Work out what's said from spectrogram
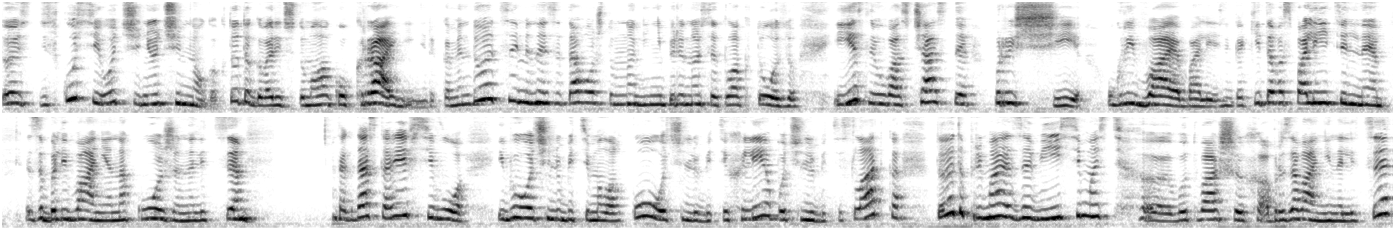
То есть дискуссий очень-очень много. Кто-то говорит, что молоко крайне не рекомендуется именно из-за того, что многие не переносят лактозу. И если у вас частые прыщи, угревая болезнь, какие-то воспалительные заболевания на коже, на лице, тогда, скорее всего, и вы очень любите молоко, очень любите хлеб, очень любите сладко, то это прямая зависимость э, вот ваших образований на лице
